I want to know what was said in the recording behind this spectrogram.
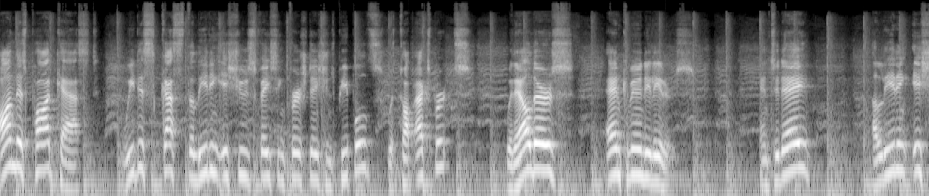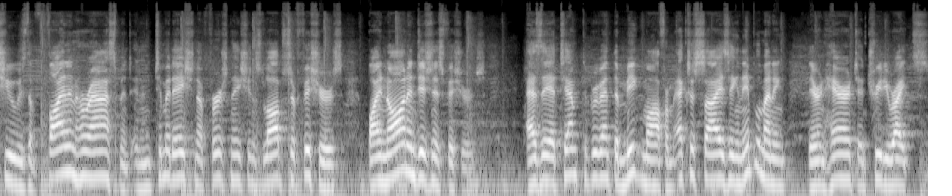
On this podcast, we discuss the leading issues facing First Nations peoples with top experts, with elders, and community leaders. And today, a leading issue is the violent harassment and intimidation of First Nations lobster fishers by non Indigenous fishers as they attempt to prevent the Mi'kmaq from exercising and implementing their inherent and treaty rights,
